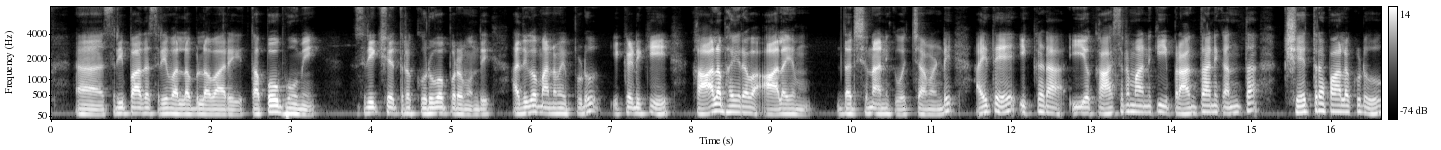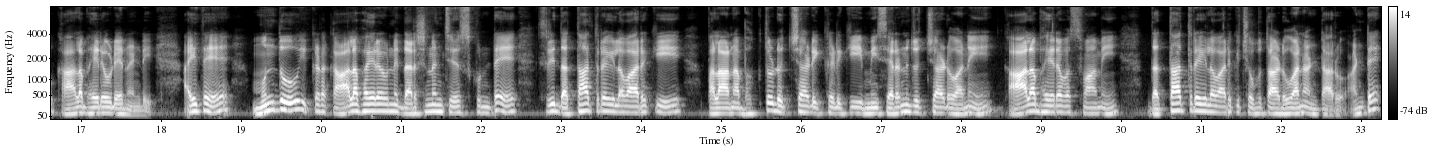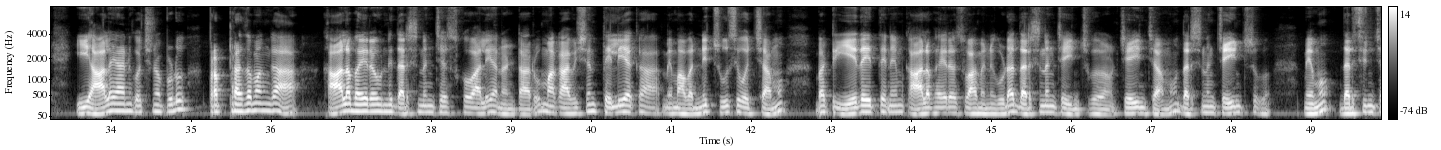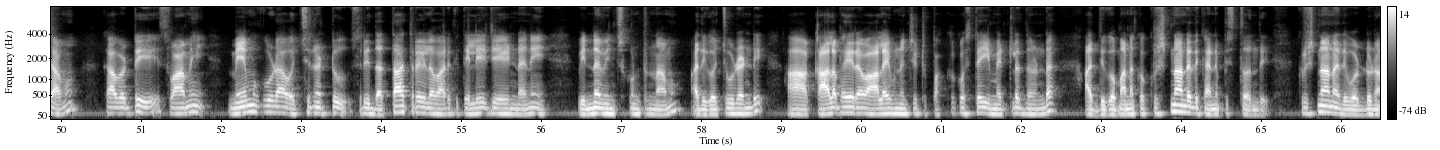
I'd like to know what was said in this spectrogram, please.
శ్రీపాద శ్రీవల్లభుల వారి తపోభూమి శ్రీక్షేత్ర కురువపురం ఉంది. అదిగో మనం ఇప్పుడు ఇక్కడికి కాలభైరవ ఆలయం దర్శనానికి వచ్చామండి. అయితే ఇక్కడ ఈ యొక్క ఆశ్రమానికి ఈ ప్రాంతానికి అంతా క్షేత్రపాలకుడు కాలభైరవుడేనండి. అయితే ముందు ఇక్కడ కాలభైరవుని దర్శనం చేసుకుంటే శ్రీ దత్తాత్రేయుల వారికి పలానా భక్తుడు వచ్చాడు ఇక్కడికి మీ శరణుజొచ్చాడు అని కాలభైరవ స్వామి దత్తాత్రేయుల వారికి చెబుతాడు అని అంటారు. అంటే ఈ ఆలయానికి వచ్చినప్పుడు ప్రప్రథమంగా కాలభైరవుని దర్శనం చేసుకోవాలి అని అంటారు. మాకు ఆ విషయం తెలియక మేము అవన్నీ చూసి వచ్చాము. బట్ ఏదైతేనేం కాలభైరవ స్వామిని కూడా దర్శనం చేయించు చేయించాము దర్శనం చేయించు మేము దర్శించాము. కాబట్టి స్వామి మేము కూడా వచ్చినట్టు శ్రీ దత్తాత్రేయుల వారికి తెలియజేయండి అని విన్నవించుకుంటున్నాము. అదిగో చూడండి ఆ కాలభైరవ ఆలయం నుంచి ఇటు పక్కకు వస్తే ఈ మెట్ల దుండ అదిగో మనకు కృష్ణానది కనిపిస్తోంది. కృష్ణానది ఒడ్డున.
